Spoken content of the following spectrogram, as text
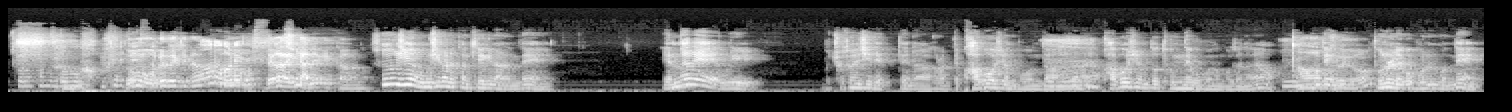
졸업한 지 너무 오래됐어. 너무 오래되긴 하고 너무 오래됐어. 내가 낸 게 아니니까. 수능시험 응시라니까 기억이 나는데 옛날에 우리 뭐 조선시대 때나 그런 때 과거시험 본다 음. 하잖아요. 과거시험도 돈 내고 보는 거잖아요. 음. 아, 근데 그래요? 돈을 내고 보는 건데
